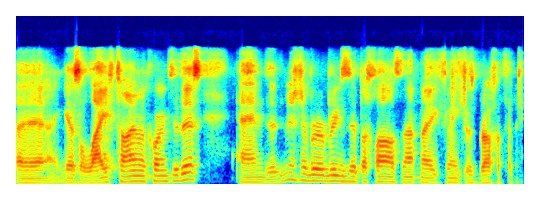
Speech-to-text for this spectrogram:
uh, I guess a lifetime according to this. And the Mishnah Berurah brings that Bechlal is not like to make this bracha today.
